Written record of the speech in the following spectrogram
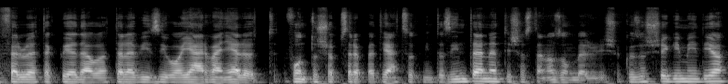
felületek, például a televízió a járvány előtt fontosabb szerepet játszott, mint az internet, és aztán azon belül is a közösségi média.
